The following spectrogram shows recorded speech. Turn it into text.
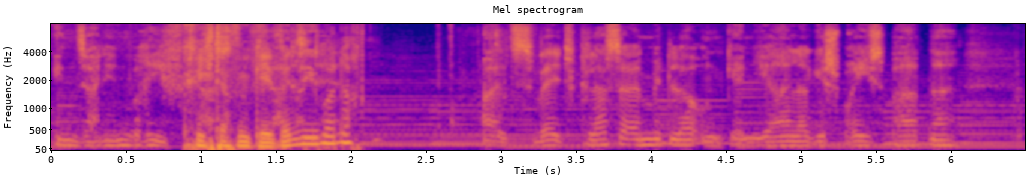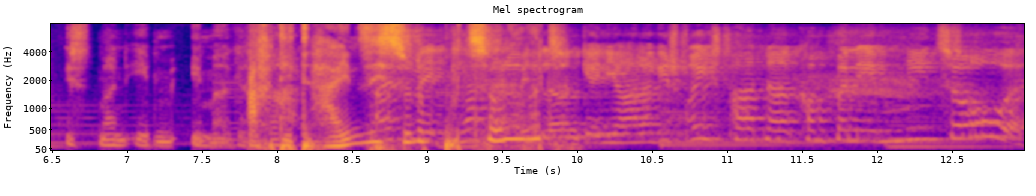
in seinen Brief. Krieg ich dafür Geld, wenn sie übernachten? Als Weltklasse-Ermittler und genialer Gesprächspartner ist man eben immer gefragt. Ach, die teilen sich so eine Putze oder was? und genialer Gesprächspartner kommt man eben nie zur Ruhe.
